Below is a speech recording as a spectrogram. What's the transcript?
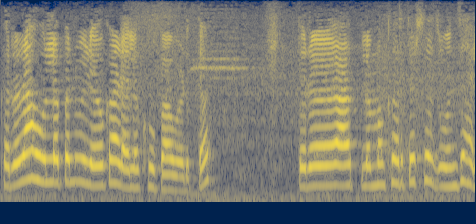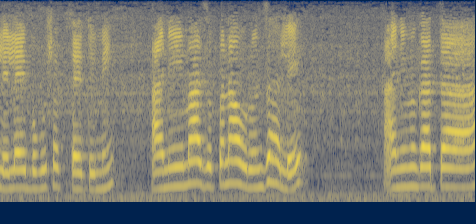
खरं राहुलला पण व्हिडिओ काढायला खूप आवडतं. तर आपलं मखर तर सजवून झालेलं आहे बघू शकताय तुम्ही. आणि माझं पण आवरून झाले. आणि मग आता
